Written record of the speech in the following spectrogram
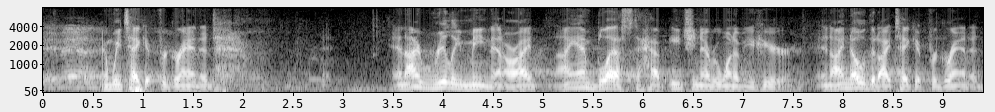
Amen. And we take it for granted. And I really mean that, all right? I am blessed to have each and every one of you here. And I know that I take it for granted.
